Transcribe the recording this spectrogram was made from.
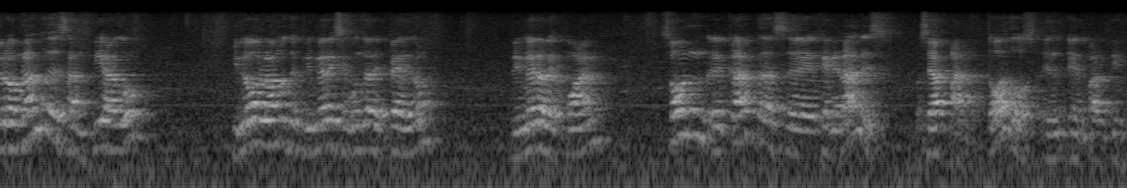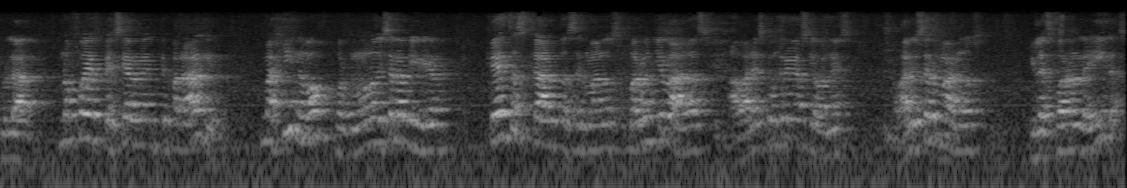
Pero hablando de Santiago, y luego hablamos de primera y segunda de Pedro, primera de Juan, son eh, cartas eh, generales, o sea, para todos en, en, particular. No fue especialmente para alguien. Imagino, porque no lo dice la Biblia, que estas cartas, hermanos, fueron llevadas a varias congregaciones, a varios hermanos, y les fueron leídas.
